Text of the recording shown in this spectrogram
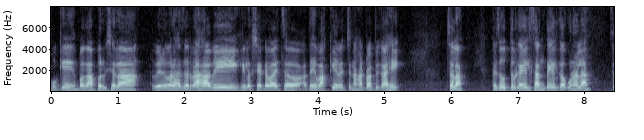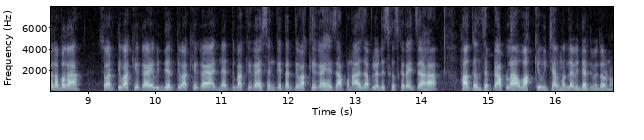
ओके बघा परीक्षेला वेळेवर हजर राहावे हे लक्षात ठेवायचं. आता हे वाक्यरचना हा टॉपिक आहे. चला ह्याचं उत्तर काय येईल? सांगता येईल का कुणाला? चला बघा स्वार्थी वाक्य काय विद्यार्थी वाक्य काय अज्ञात वाक्य काय संकेतार्थी वाक्य काय ह्याचं आपण आज आपल्याला डिस्कस करायचा हा. हा कन्सेप्ट आपला वाक्यविचारमधला विद्यार्थी मित्रांनो.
